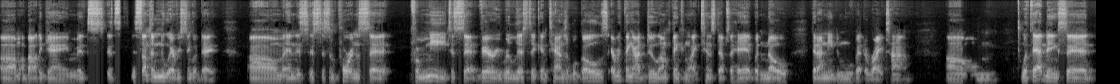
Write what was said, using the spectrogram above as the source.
um, about the game. It's it's it's something new every single day, um, and it's it's, it's important to set for me to set very realistic and tangible goals. Everything I do, I'm thinking like ten steps ahead, but know that I need to move at the right time. Um, with that being said,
